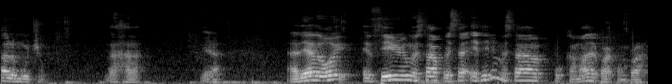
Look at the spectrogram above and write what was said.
a lo mucho. Ajá. Mira, a día de hoy, Ethereum está, está, Ethereum está poca madre para comprar.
